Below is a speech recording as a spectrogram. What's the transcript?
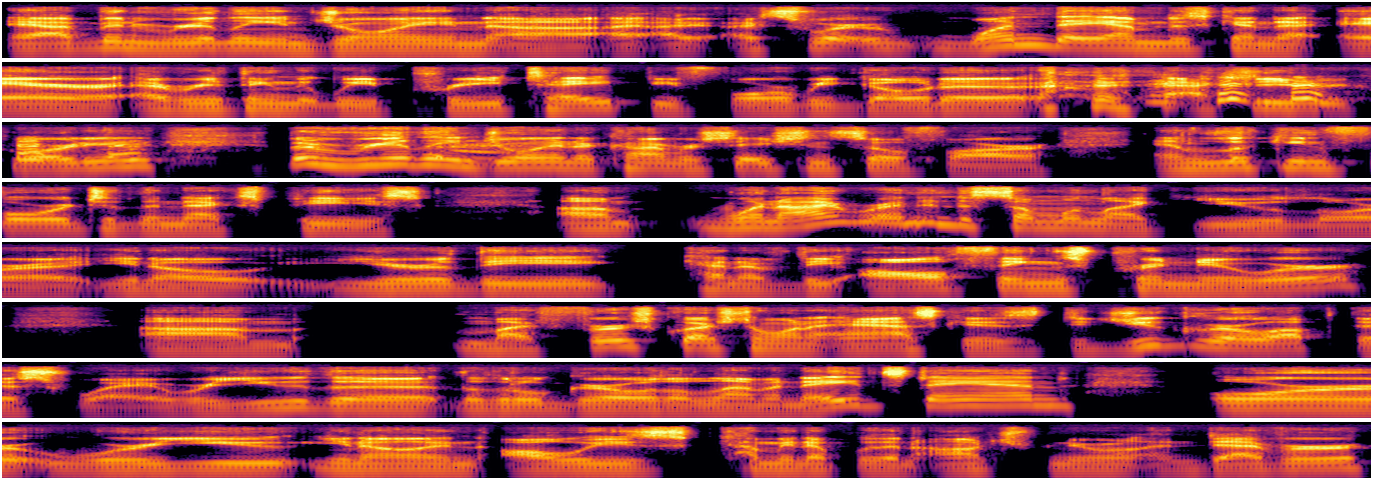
Yeah, I've been really enjoying. Uh, I, I, swear, one day I'm just going to air everything that we pre-tape before we go to actually recording. Been really enjoying our conversation so far, and looking forward to the next piece. Um, when I run into someone like you, Laura, you know, you're the kind of the all things preneur. Um, my first question I want to ask is Did you grow up this way? Were you the, the little girl with a lemonade stand, or were you, you know, and always coming up with an entrepreneurial endeavor?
